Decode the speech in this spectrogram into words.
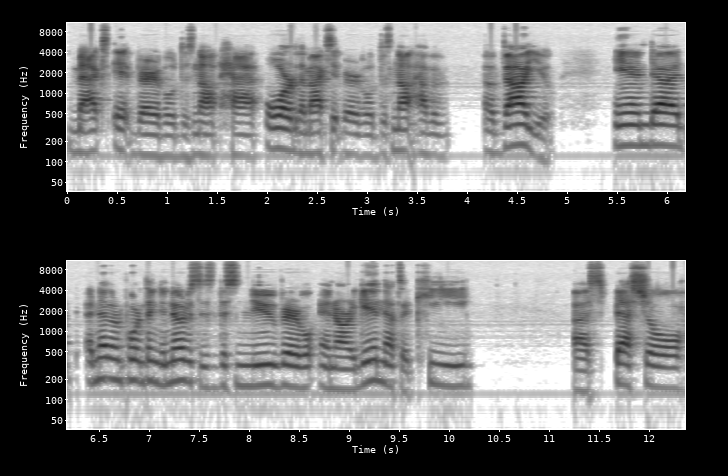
max it variable does not have, or the max it variable does not have a, a value. And uh, another important thing to notice is this new variable nargin, that's a key uh, special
